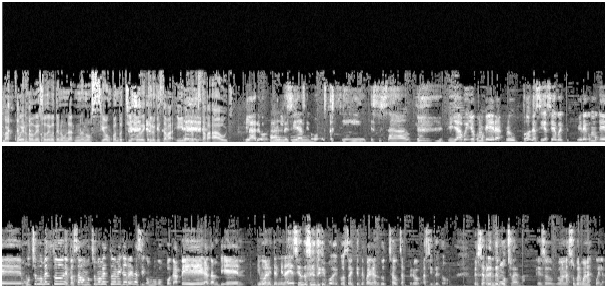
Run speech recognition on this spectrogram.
Me acuerdo de eso, debo tener una, una noción cuando chico de que lo que estaba in y lo que estaba out. Claro, y Ah. él decía así como, esto es in, esto es out. Y ya, pues yo como que era productora, así, hacía, era como que muchos momentos, he pasado muchos momentos de mi carrera así como con poca pega también. Y bueno, y termináis haciendo ese tipo de cosas que te pagan dos chauchas, pero así de todo. Pero se aprende mucho además, que eso es una súper buena escuela.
